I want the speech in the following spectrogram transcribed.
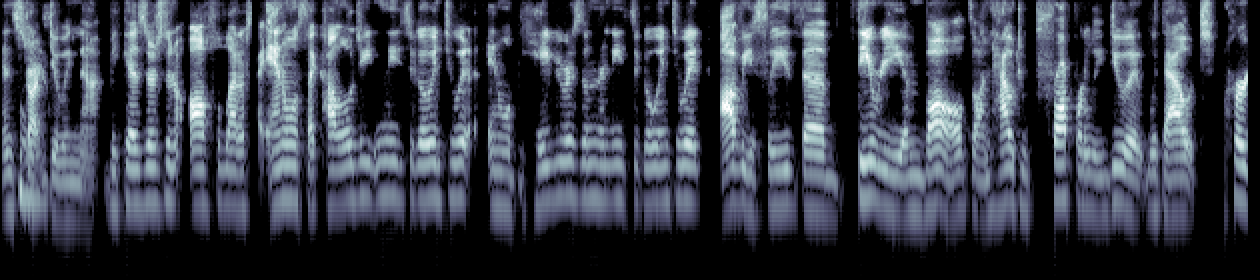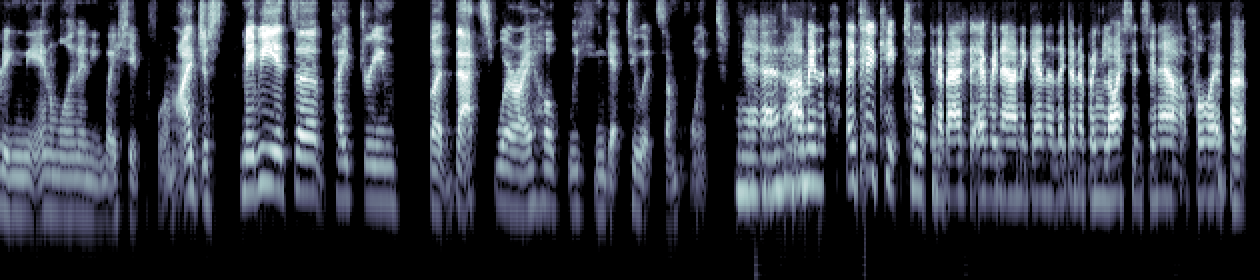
and start doing that because there's an awful lot of animal psychology that needs to go into it, animal behaviorism that needs to go into it. Obviously, the theory involved on how to properly do it without hurting the animal in any way, shape, or form. I just maybe it's a pipe dream but that's where I hope we can get to at some point. Yeah, I mean, they do keep talking about it every now and again that they're going to bring licensing out for it, but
